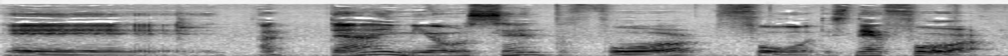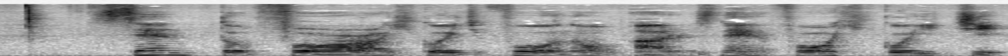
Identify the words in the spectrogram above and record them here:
えー、a daimyo sent for, for ですね、for sent for 彦一 for の R ですね、for 彦一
